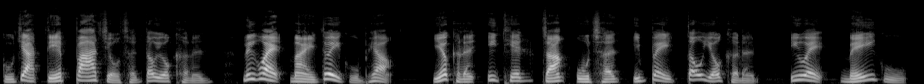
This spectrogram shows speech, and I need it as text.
股价跌八九成都有可能。另外，买对股票也有可能一天涨五成、一倍都有可能，因为美股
